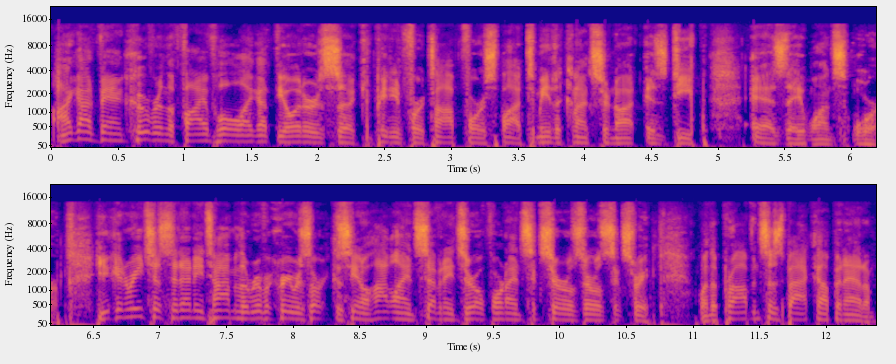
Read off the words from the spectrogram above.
I got Vancouver in the five hole. I got the Oilers uh, competing for a top four spot. To me, the Canucks are not as deep as they once were. You can reach us at any time in the River Cree Resort Casino hotline 780 496 0063. When the province is back up and at them,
